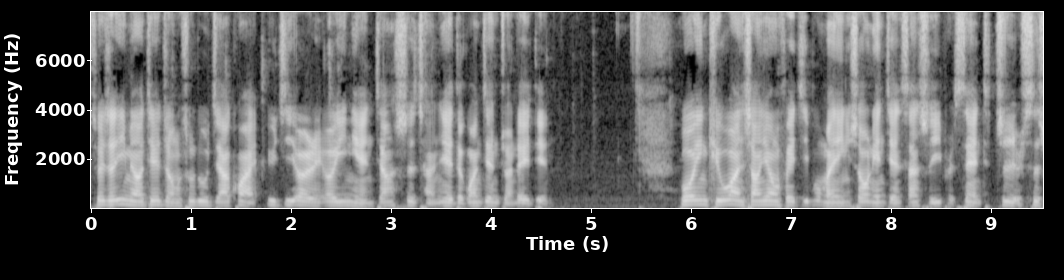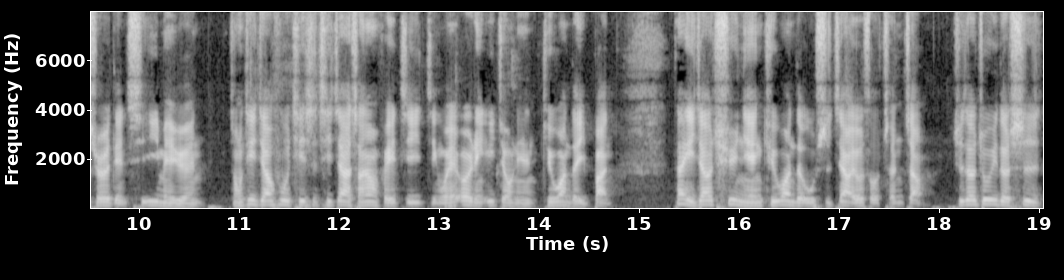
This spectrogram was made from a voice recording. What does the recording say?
随着疫苗接种速度加快，预计二零二一年将是产业的关键转捩点。波音 Q1 商用飞机部门营收年减三十一 percent 至四十二点七亿美元，总计交付七十七架商用飞机，仅为二零一九年 Q1 的一半，但已较去年 Q1 的五十架有所成长。值得注意的是，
